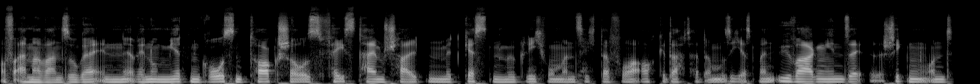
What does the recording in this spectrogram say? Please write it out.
Auf einmal waren sogar in renommierten großen Talkshows FaceTime-Schalten mit Gästen möglich, wo man sich davor auch gedacht hat, da muss ich erstmal einen Ü-Wagen hinschicken und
